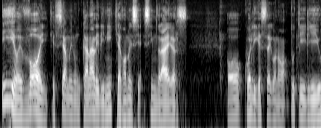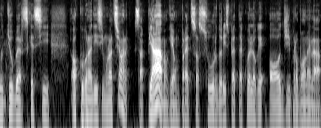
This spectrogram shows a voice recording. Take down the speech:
io e voi che siamo in un canale di nicchia come Sim Drivers o quelli che seguono tutti gli youtubers che si occupano di simulazione, sappiamo che è un prezzo assurdo rispetto a quello che oggi propone la,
